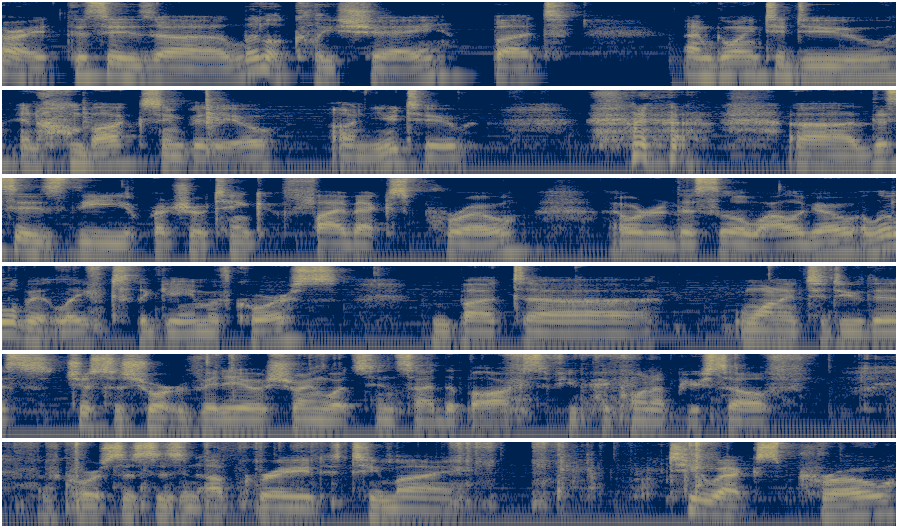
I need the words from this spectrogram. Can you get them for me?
All right, this is a little cliche, but I'm going to do an unboxing video on YouTube. uh, this is the RetroTink 5X Pro. I ordered this a little while ago, a little bit late to the game, of course, but uh, wanted to do this. Just a short video showing what's inside the box if you pick one up yourself. Of course, this is an upgrade to my 2X Pro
